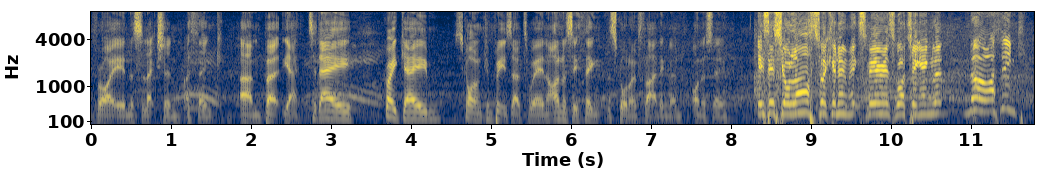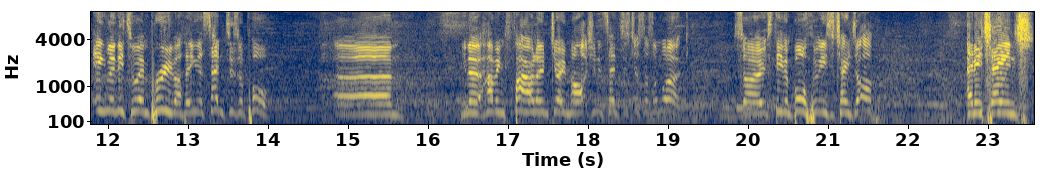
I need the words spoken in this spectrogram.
variety in the selection. I think, um, but yeah, today, great game. Scotland completely deserved to win. I honestly think the scoreline flattered England. Honestly. Is this your last Twickenham experience watching England? No, I think England need to improve. I think the centres are poor. Um, you know, having Farrell and Joe Marchant in the centres just doesn't work. So Stephen Borthwick needs to change that up. Any change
